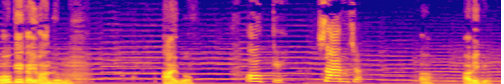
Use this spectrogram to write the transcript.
ઓકે કઈ વાંધો નહીં. આવ્યો. ઓકે. સારું ચાલ. હા આવી ગયો.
